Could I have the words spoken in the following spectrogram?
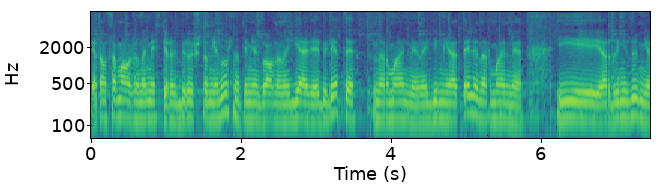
я там сама уже на месте разберусь, что мне нужно. Ты мне, главное, найди авиабилеты нормальные, найди мне отели нормальные и организуй мне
